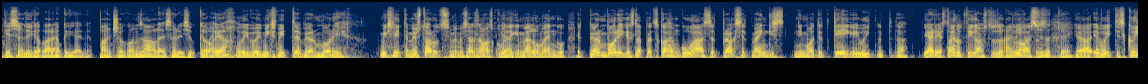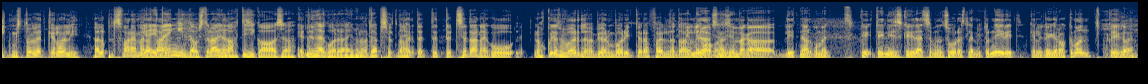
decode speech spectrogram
kes on kõige parem, kõige, Pancho Gonzalez oli niisugune no, jah, või, või miks mitte Björn Borg miks mitte, me just arutasime me sealsamas, kui ja. me tegime mälumängu, et Björn Borg, kes lõpetas kahekümne kuue aastaselt, praktiliselt mängis niimoodi, et keegi ei võitnud teda järjest, ainult vigastuse tõttu kaotas. ja, ja võitis kõik, mis tol hetkel oli. aga lõpetas varem ära. ja ei mänginud Austraalia lahtisi kaasa, ühe korra ainult. no täpselt, noh, et, et, et, et seda nagu noh, kuidas me võrdleme Björn Borgit ja Rafael Nadali minu jaoks on siin väga lihtne argument, tennises kõige tähtsamad on suured slam'i turniirid, kellel kõige rohkem on, kõige kõvem.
